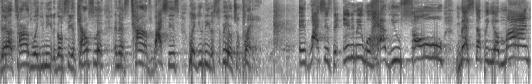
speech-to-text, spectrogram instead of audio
There are times where you need to go see a counselor, and there's times, watch this, where you need a spiritual plan. And watch this, the enemy will have you so messed up in your mind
